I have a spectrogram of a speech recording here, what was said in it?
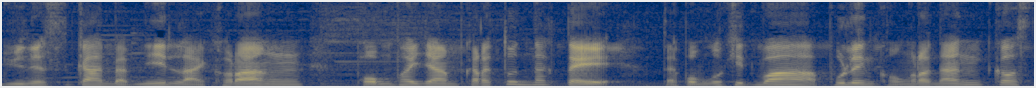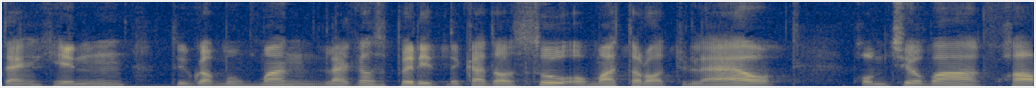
อยู่ในสถานการณ์แบบนี้หลายครั้ง ผมพยายามกระตุ้นนักเตะ แต่ผมก็คิดว่าผู้เล่นของเรานั้นก็แสดงเห็นถึงความมุ่งมั่น และก็สปิริตในการต่อสู้ออกมาตลอดอยู่แล้ว ผมเชื่อว่าเขา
